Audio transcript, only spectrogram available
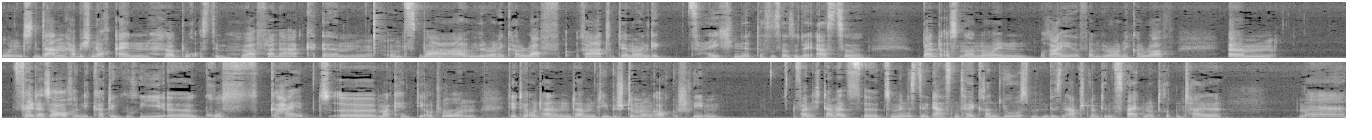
Und dann habe ich noch ein Hörbuch aus dem Hörverlag, ähm, und zwar Veronica Roth, Rat der Neuen gezeichnet. Das ist also der erste Band aus einer neuen Reihe von Veronica Roth. Ähm, fällt also auch in die Kategorie äh, groß gehypt. Äh, man kennt die Autoren, die hat ja unter anderem die Bestimmung auch geschrieben. Fand ich damals äh, zumindest den ersten Teil grandios, mit ein bisschen Abstand, den zweiten und dritten Teil meh.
